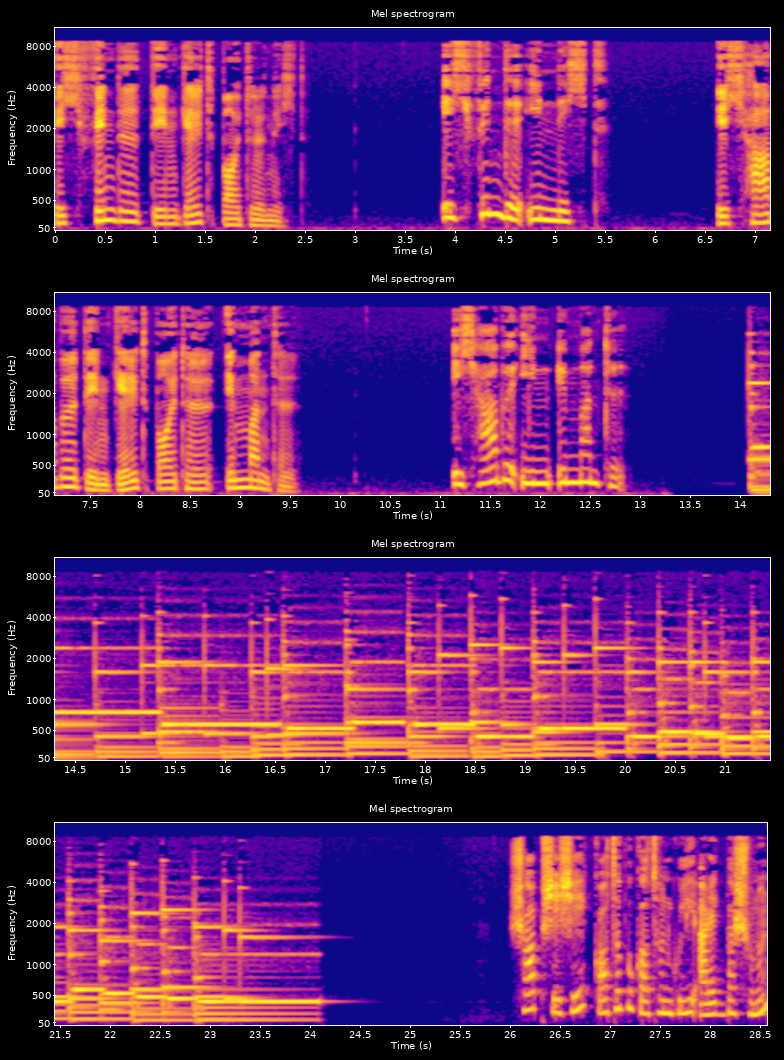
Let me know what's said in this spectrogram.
Ich finde den Geldbeutel nicht. Ich finde ihn nicht. Ich habe den Geldbeutel im Mantel. Ich habe ihn im Mantel. সব শেষে কথোপকথনগুলি আরেকবার শুনুন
